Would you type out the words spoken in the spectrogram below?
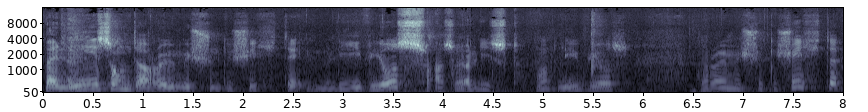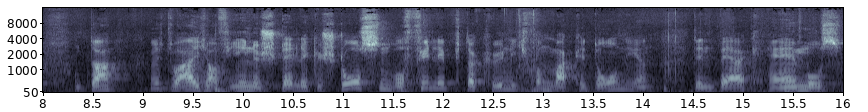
bei Lesung der römischen Geschichte im Livius, also er liest ne, Livius, römische Geschichte, und da nicht, war ich auf jene Stelle gestoßen, wo Philipp, der König von Makedonien, den Berg Hämus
